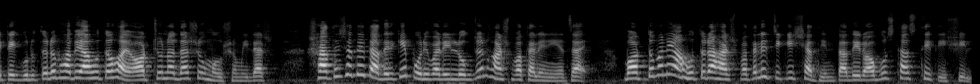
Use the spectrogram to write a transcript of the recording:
এতে গুরুতরভাবে আহত হয় অর্চনা দাস ও মৌসুমী দাস। সাথে সাথে তাদেরকে পরিবারের লোকজন হাসপাতালে নিয়ে যায়। বর্তমানে আহতরা হাসপাতালে চিকিৎসাধীন। তাদের অবস্থা স্থিতিশীল।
